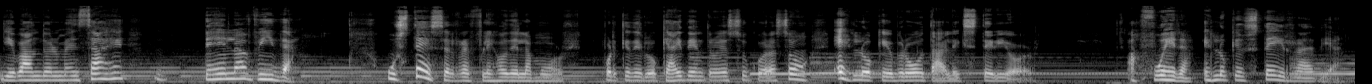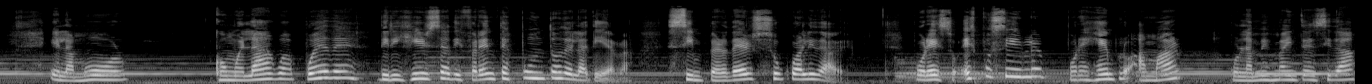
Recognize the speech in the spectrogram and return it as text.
llevando el mensaje de la vida. Usted es el reflejo del amor, porque de lo que hay dentro de su corazón es lo que brota al exterior. Afuera es lo que usted irradia. El amor, como el agua, puede dirigirse a diferentes puntos de la tierra sin perder su cualidad. Por eso es posible, por ejemplo, amar con la misma intensidad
